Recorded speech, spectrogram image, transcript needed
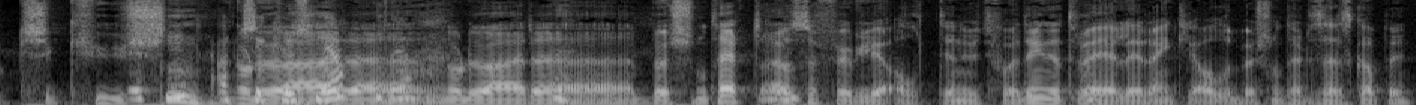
Aksjekursen, Aksjekursen når du er, ja. når du er børsnotert, er jo selvfølgelig alltid en utfordring. Det tror jeg gjelder egentlig alle børsnoterte selskaper.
